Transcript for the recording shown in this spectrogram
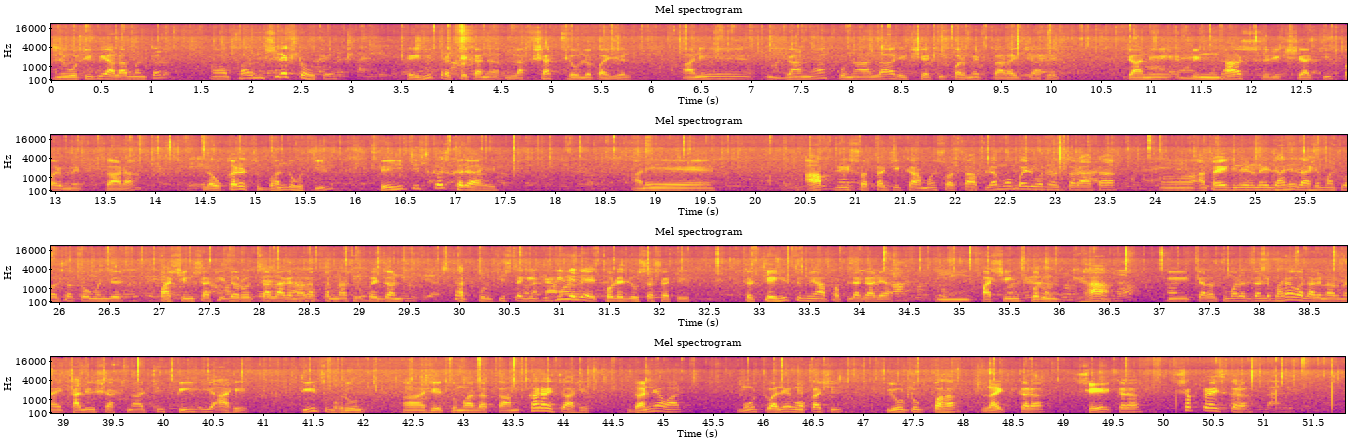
आणि ओ टी पी आल्यानंतर फॉर्म सिलेक्ट होतो. हेही प्रत्येकानं लक्षात ठेवलं पाहिजे. आणि ज्यांना कुणाला रिक्षाची परमिट काढायची आहे त्याने बिंदास रिक्षाची परमिट काढा. लवकरच बंद होतील. हेही तितकंच खरं आहे. आणि आपली स्वतःची कामं स्वतः आपल्या मोबाईलवरूनच करा. आता आता एक निर्णय झालेला आहे महत्त्वाचा तो म्हणजे पासिंगसाठी दररोजचा लागणारा पन्नास रुपये दंड तात्पुरती स्थगिती दिलेली आहे थोड्या दिवसासाठी. तर तेही तुम्ही आपापल्या गाड्या पासिंग करून घ्या की त्याला तुम्हाला दंड भरावा लागणार नाही. खाली शासनाची फी जी आहे तीच भरून हे तुम्हाला काम करायचं आहे. धन्यवाद. मूचवाले मोकाशी. यूट्यूब पहा लाईक करा शेअर करा सबस्क्राईब करा.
